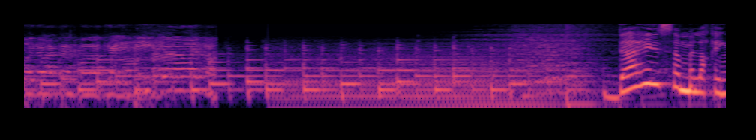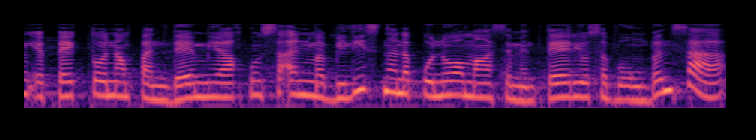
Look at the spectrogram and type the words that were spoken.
po natin mga kaibigan. Dahil sa malaking epekto ng pandemya kung saan mabilis na napuno ang mga sementeryo sa buong bansa,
